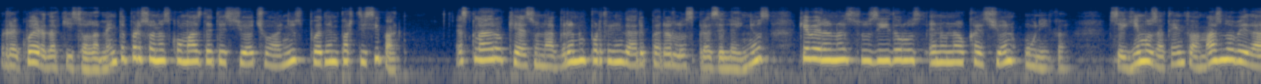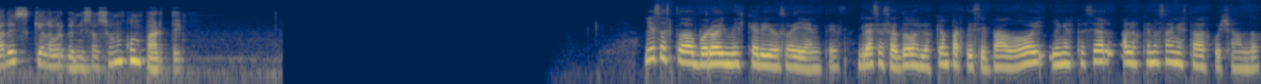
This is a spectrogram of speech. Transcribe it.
Recuerda que solamente personas con más de 18 años pueden participar. Es claro que es una gran oportunidad para los brasileños que verán a sus ídolos en una ocasión única. Seguimos atentos a más novedades que la organización comparte. Y eso es todo por hoy, mis queridos oyentes. Gracias a todos los que han participado hoy y en especial a los que nos han estado escuchando.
